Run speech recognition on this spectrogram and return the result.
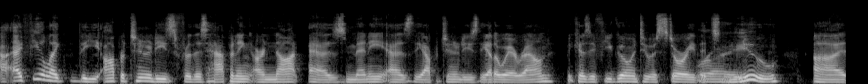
I feel like the opportunities for this happening are not as many as the opportunities the other way around. Because if you go into a story that's right. new, uh,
